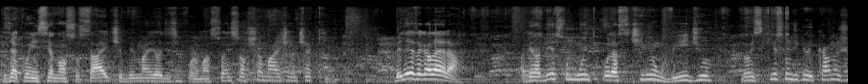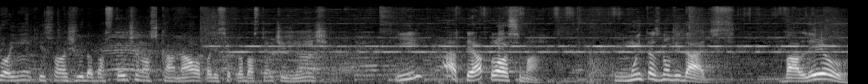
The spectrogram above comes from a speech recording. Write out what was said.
Quiser conhecer nosso site, ver maiores informações, só chamar a gente aqui. Beleza, galera? Agradeço muito por assistirem um vídeo. Não esqueçam de clicar no joinha, que isso ajuda bastante o nosso canal, a aparecer para bastante gente. E até a próxima, com muitas novidades. Valeu!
